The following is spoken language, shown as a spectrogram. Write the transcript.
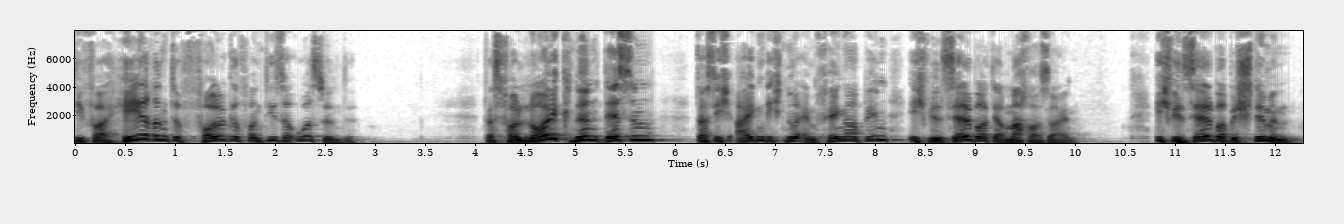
die verheerende Folge von dieser Ursünde. Das Verleugnen dessen, dass ich eigentlich nur Empfänger bin, ich will selber der Macher sein. Ich will selber bestimmen.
